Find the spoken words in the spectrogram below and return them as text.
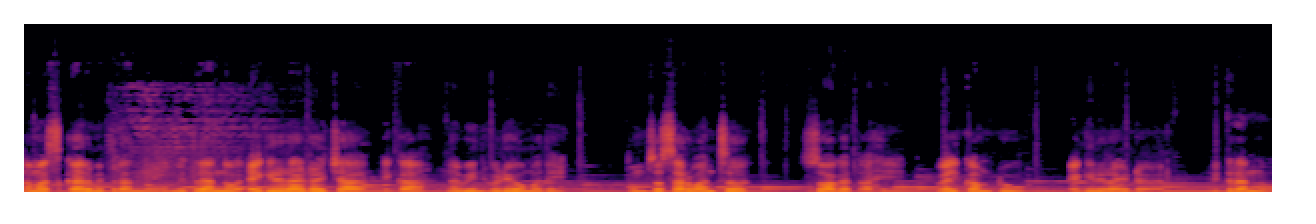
नमस्कार मित्रांनो. मित्रांनो ॲग्री रायडरच्या एका नवीन व्हिडिओमध्ये तुमचं सर्वांचं स्वागत आहे. वेलकम टू ॲग्री रायडर मित्रांनो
